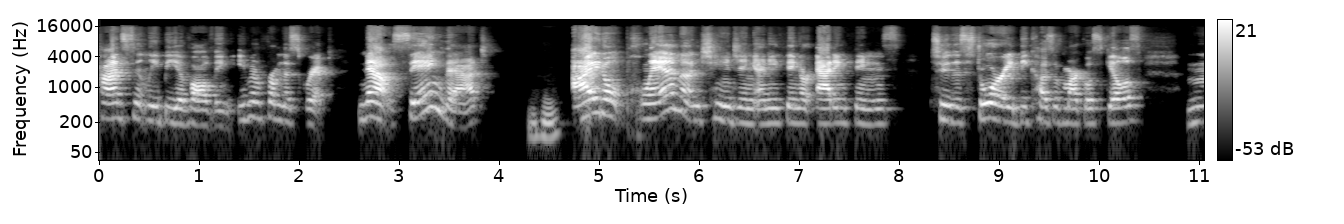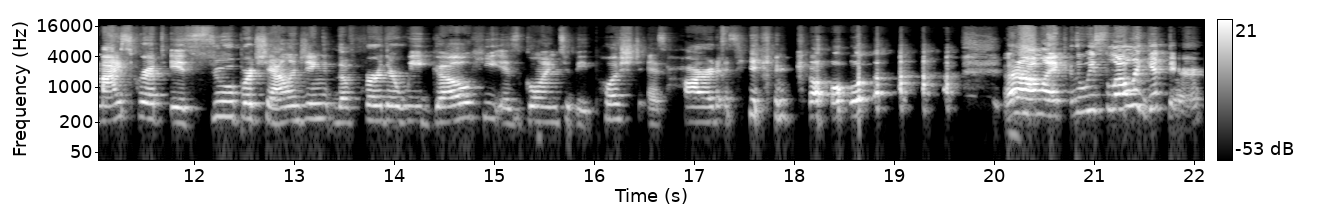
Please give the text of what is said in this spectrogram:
constantly be evolving, even from the script. Now, saying that, Mhm. I don't plan on changing anything or adding things to the story because of Marco's skills. My script is super challenging. The further we go, he is going to be pushed as hard as he can go. and I'm like, we slowly get there.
